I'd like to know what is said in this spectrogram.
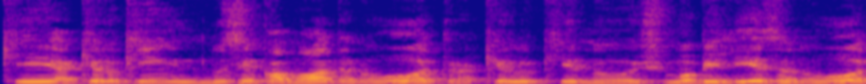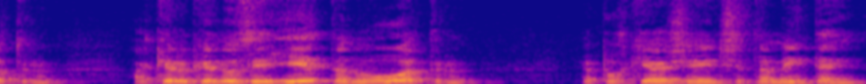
que aquilo que nos incomoda no outro, aquilo que nos mobiliza no outro, aquilo que nos irrita no outro, é porque a gente também tem.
